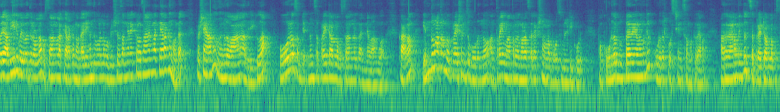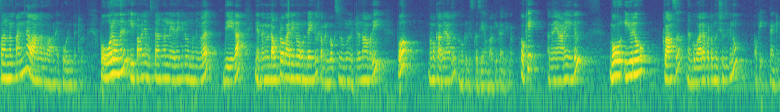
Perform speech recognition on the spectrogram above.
ഒരു അവീര് പരുവത്തിലുള്ള പുസ്തകങ്ങളൊക്കെ ഇറക്കുന്നുണ്ട്. അരിഹന്ത് പോലുള്ള പബ്ലിഷേഴ്സ് അങ്ങനെയൊക്കെയുള്ള സാധനങ്ങളൊക്കെ ഇറക്കുന്നുണ്ട്. പക്ഷേ അത് നിങ്ങൾ വാങ്ങാതിരിക്കുക. ഓരോ സബ്ജക്റ്റിനും സെപ്പറേറ്റ് ആയിട്ടുള്ള പുസ്തകങ്ങൾ തന്നെ വാങ്ങുക. കാരണം എന്തുമാത്രം പ്രിപ്പറേഷൻസ് കൂടുന്നോ അത്രയും മാത്രം നമ്മുടെ സെലക്ഷനുള്ള പോസിബിലിറ്റി കൂടും. അപ്പം കൂടുതൽ പ്രിപ്പയർ ചെയ്യണമെങ്കിൽ കൂടുതൽ ക്വസ്റ്റ്യൻസ് നമുക്ക് വേണം. അത് വേണമെങ്കിൽ സെപ്പറേറ്റ് ആയിട്ടുള്ള പുസ്തകങ്ങൾ തന്നെ വാങ്ങുന്നതാണ് എപ്പോഴും ബെറ്റർ അപ്പോൾ ഓരോന്നിനും ഈ പറഞ്ഞ പുസ്തകങ്ങളിൽ ഏതെങ്കിലും ഒന്ന് നിങ്ങൾ ഇത് ചെയ്യുക. എന്തെങ്കിലും ഡൗട്ടോ കാര്യങ്ങളോ ഉണ്ടെങ്കിൽ കമന്റ് ബോക്സിൽ നിങ്ങൾ ഇട്ടിരുന്നാൽ മതി. അപ്പോൾ നമുക്ക് അതിനകത്ത് നമുക്ക് ഡിസ്കസ് ചെയ്യാം ബാക്കി കാര്യങ്ങൾ. ഓക്കെ അങ്ങനെയാണെങ്കിൽ അപ്പോൾ ഈ ഒരു ക്ലാസ് നിങ്ങൾക്ക് ഉപകാരപ്പെട്ടെന്ന് വിശ്വസിക്കുന്നു. Okay thank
